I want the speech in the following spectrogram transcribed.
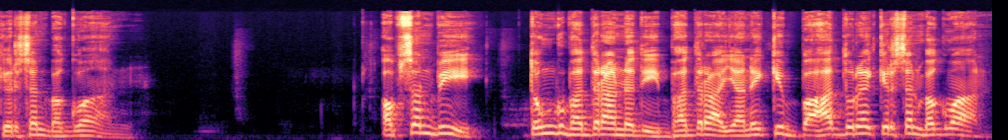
कृष्ण भगवान। ऑप्शन बी तुंगभद्रा नदी। भद्रा यानी कि बहादुर है कृष्ण भगवान।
